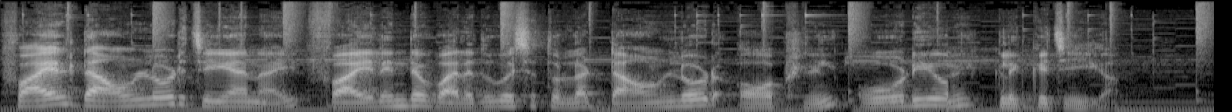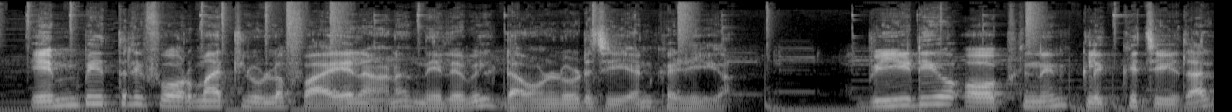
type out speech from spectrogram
ഫയൽ ഡൗൺലോഡ് ചെയ്യാനായി ഫയലിന്റെ വലതുവശത്തുള്ള ഡൗൺലോഡ് ഓപ്ഷനിൽ ഓഡിയോയിൽ ക്ലിക്ക് ചെയ്യുക. എം ബി ത്രീ ഫോർമാറ്റിലുള്ള ഫയലാണ് നിലവിൽ ഡൗൺലോഡ് ചെയ്യാൻ കഴിയുക. വീഡിയോ ഓപ്ഷനിൽ ക്ലിക്ക് ചെയ്താൽ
